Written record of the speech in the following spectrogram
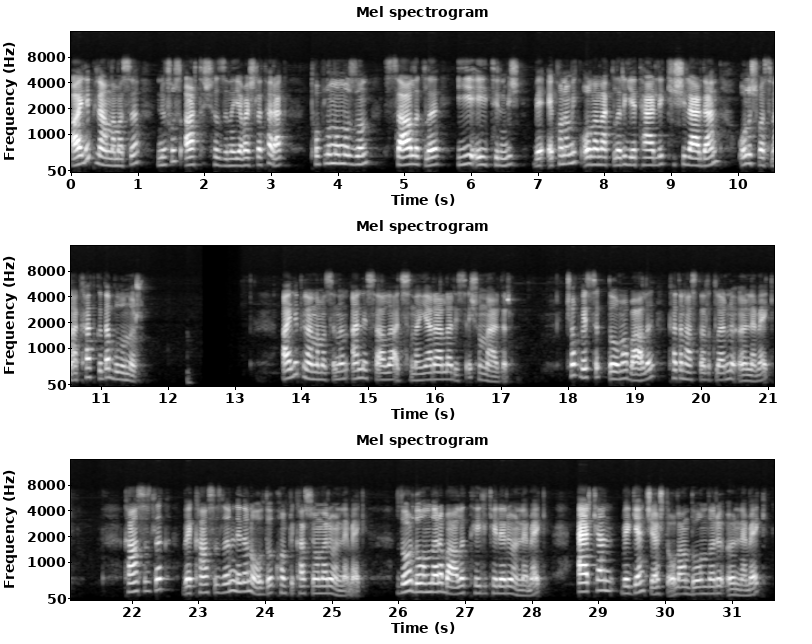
Aile planlaması nüfus artış hızını yavaşlatarak toplumumuzun sağlıklı, iyi eğitilmiş ve ekonomik olanakları yeterli kişilerden oluşmasına katkıda bulunur. Aile planlamasının anne sağlığı açısından yararlar ise şunlardır. Çok ve sık doğuma bağlı kadın hastalıklarını önlemek, kansızlık ve kansızlığın neden olduğu komplikasyonları önlemek, zor doğumlara bağlı tehlikeleri önlemek, erken ve genç yaşta olan doğumları önlemek,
